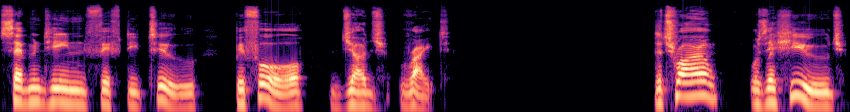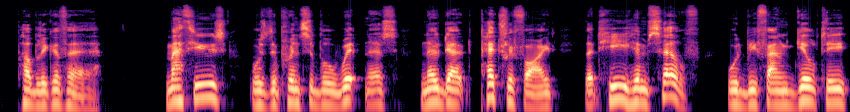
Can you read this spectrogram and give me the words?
1752, before Judge Wright. The trial was a huge public affair. Matthews was the principal witness, no doubt petrified that he himself would be found guilty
